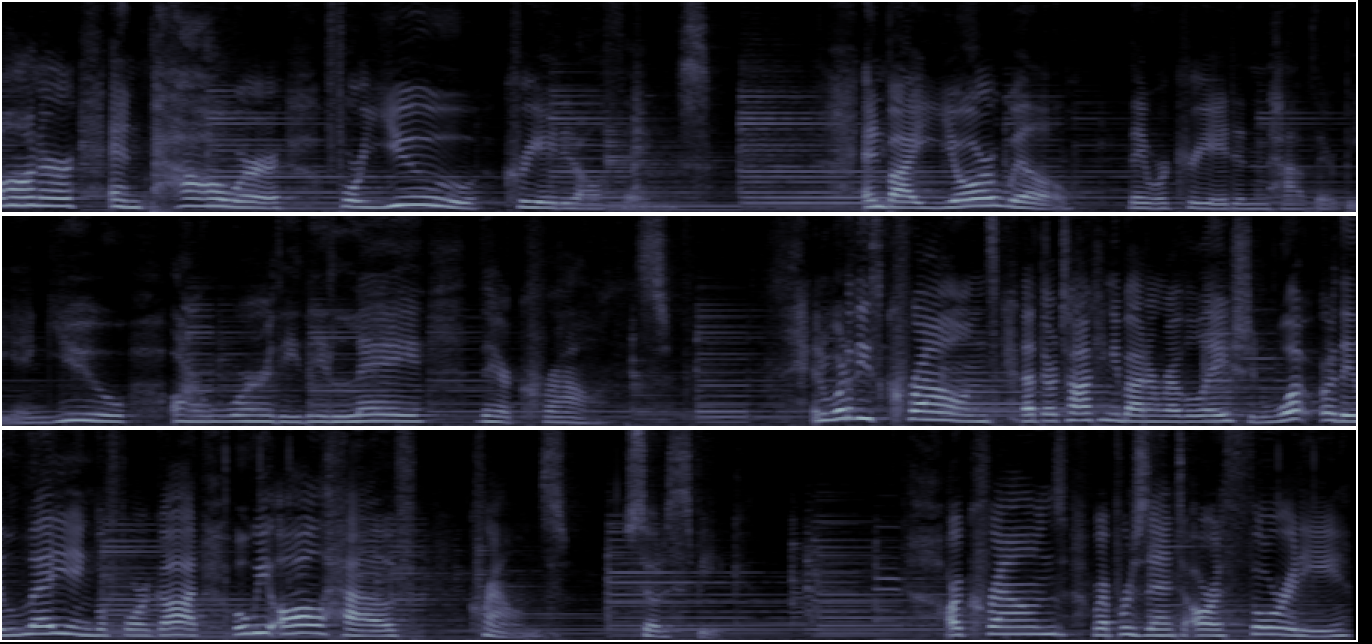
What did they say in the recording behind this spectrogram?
honor and power, for you created all things. And by your will, they were created and have their being. You are worthy. They lay their crowns. And what are these crowns that they're talking about in Revelation? What are they laying before God? Well, we all have crowns, so to speak. Our crowns represent our authority,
